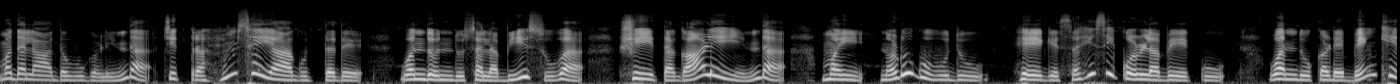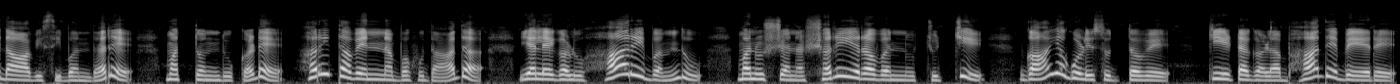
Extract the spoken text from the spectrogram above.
ಮೊದಲಾದವುಗಳಿಂದ ಚಿತ್ರಹಿಂಸೆಯಾಗುತ್ತದೆ. ಒಂದೊಂದು ಸಲ ಬೀಸುವ ಶೀತ ಗಾಳಿಯಿಂದ ಮೈ ನಡುಗುವುದು ಹೇಗೆ ಸಹಿಸಿಕೊಳ್ಳಬೇಕು? ಒಂದು ಕಡೆ ಬೆಂಕಿ ಧಾವಿಸಿ ಬಂದರೆ ಮತ್ತೊಂದು ಕಡೆ ಹರಿತವೆನ್ನಬಹುದಾದ ಎಲೆಗಳು ಹಾರಿ ಬಂದು ಮನುಷ್ಯನ ಶರೀರವನ್ನು ಚುಚ್ಚಿ ಗಾಯಗೊಳಿಸುತ್ತವೆ. ಕೀಟಗಳ ಬಾಧೆ ಬೇರೆ.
